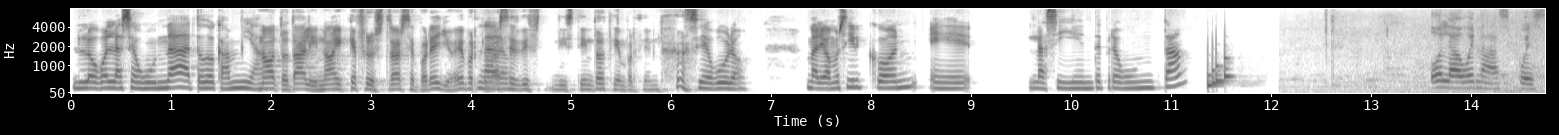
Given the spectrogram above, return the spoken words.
luego en la segunda todo cambia. No, total, y no hay que frustrarse por ello, ¿eh? porque va a ser distinto 100%. Seguro. Vale, vamos a ir con eh, la siguiente pregunta. Hola, buenas. Pues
